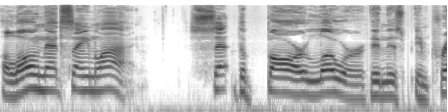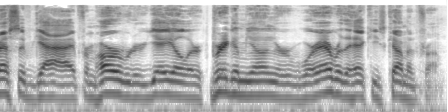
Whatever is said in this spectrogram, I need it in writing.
Along that same line, set the bar lower than this impressive guy from Harvard or Yale or Brigham Young or wherever the heck he's coming from.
